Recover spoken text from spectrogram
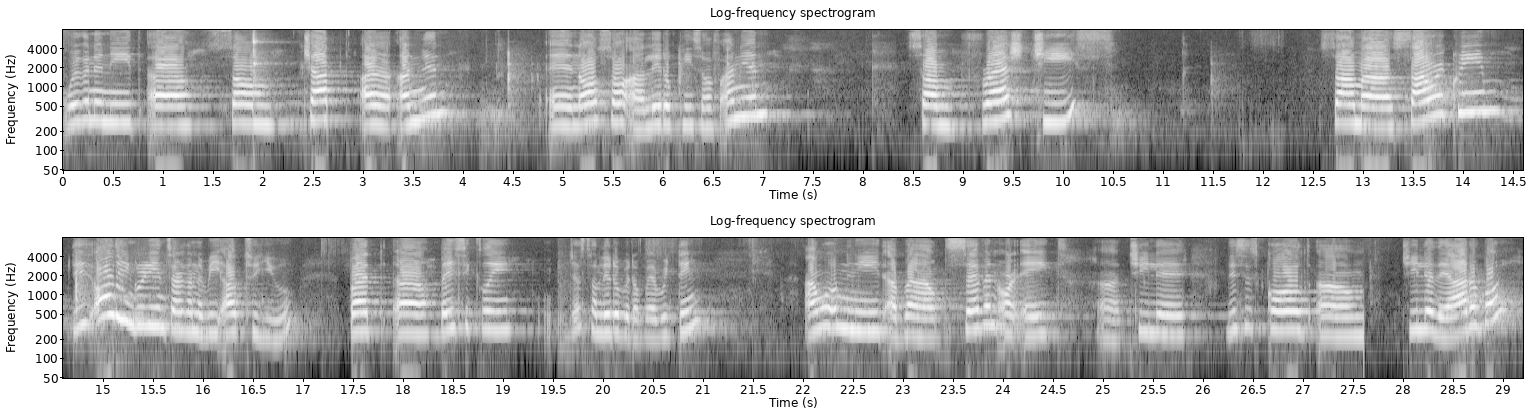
We're gonna need uh, some chopped uh, onion and also a little piece of onion, some fresh cheese, some uh, sour cream. These, all the ingredients are gonna be up to you, but uh, basically just a little bit of everything. I will need about seven or eight uh, chile. This is called um, chile de árbol.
